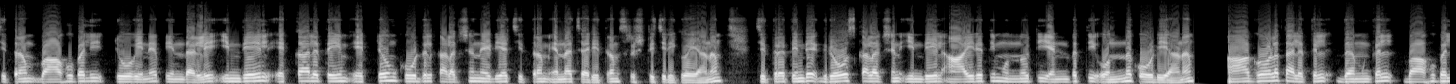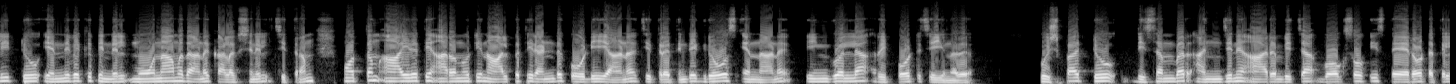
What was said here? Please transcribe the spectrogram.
ചിത്രം ബാഹുബലി ടുവിനെ പിന്തള്ളി ഇന്ത്യയിൽ എക്കാലത്തെയും ഏറ്റവും കൂടുതൽ കളക്ഷൻ നേടിയ ചിത്രം എന്ന ചരിത്രം സൃഷ്ടിച്ചിരിക്കുകയാണ്. ചിത്രത്തിന്റെ ഗ്രോസ് കളക്ഷൻ ഇന്ത്യയിൽ ആയിരത്തി മുന്നൂറ്റി എൺപത്തി ഒന്ന് കോടിയാണ്. ആഗോള തലത്തിൽ ദംഗൽ ബാഹുബലി ടു എന്നിവയ്ക്ക് പിന്നിൽ മൂന്നാമതാണ് കളക്ഷനിൽ ചിത്രം. മൊത്തം ആയിരത്തി അറുന്നൂറ്റി നാൽപ്പത്തി രണ്ട് കോടിയാണ് ചിത്രത്തിന്റെ ഗ്രോസ് എന്നാണ് പിങ്കൊല്ല റിപ്പോർട്ട് ചെയ്യുന്നത്. പുഷ്പ ടു ഡിസംബർ അഞ്ചിന് ആരംഭിച്ച ബോക്സ് ഓഫീസ് തേരോട്ടത്തിൽ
